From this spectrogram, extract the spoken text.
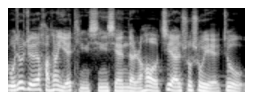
我就觉得好像也挺新鲜的。然后既然叔叔也就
